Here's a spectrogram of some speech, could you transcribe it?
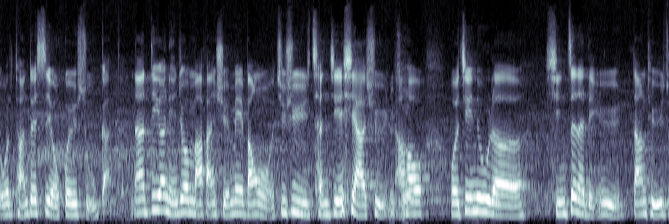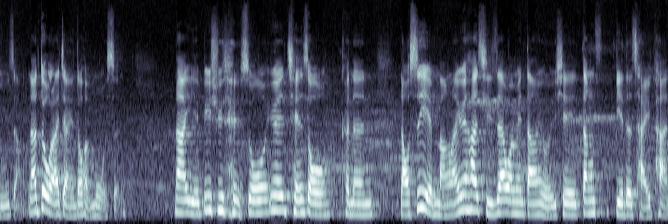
我的团队是有归属感的。那第二年就麻烦学妹帮我继续承接下去，然后我进入了行政的领域当体育组长。那对我来讲也都很陌生。那也必须得说，因为前手可能老师也忙了，因为他其实在外面当有一些当别的裁判。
